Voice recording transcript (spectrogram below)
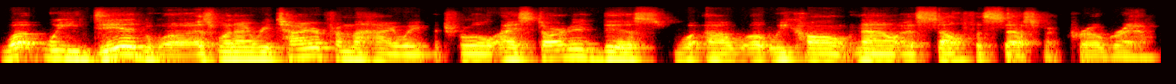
what we did was when I retired from the highway patrol, I started this, uh, what we call now a self-assessment program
